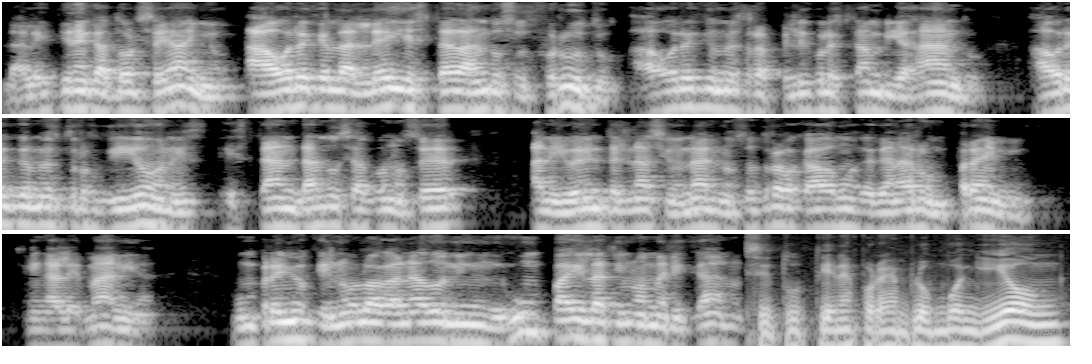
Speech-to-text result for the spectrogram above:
la ley tiene 14 años, ahora que la ley está dando sus frutos, ahora que nuestras películas están viajando, ahora que nuestros guiones están dándose a conocer a nivel internacional. Nosotros acabamos de ganar un premio en Alemania, un premio que no lo ha ganado ningún país latinoamericano. Si tú tienes, por ejemplo, un buen guion,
